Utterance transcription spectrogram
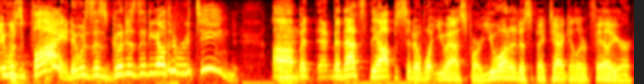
it was fine it was as good as any other routine uh, but but that's the opposite of what you asked for. You wanted a spectacular failure,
